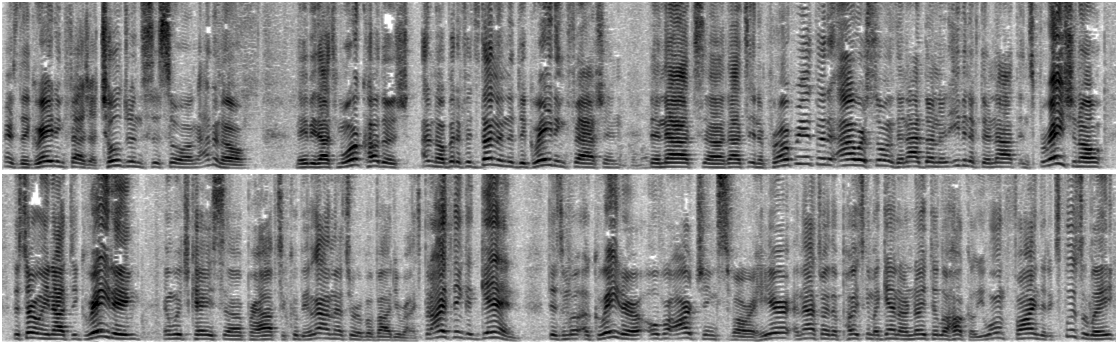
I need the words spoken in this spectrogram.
it's degrading fashion, a children's song. I don't know. Maybe that's more kaddish. I don't know. But if it's done in a degrading fashion, then that's uh, that's inappropriate. But our songs are not done, even if they're not inspirational, they're certainly not degrading. in which case uh, perhaps it could be allowed, and that's where Bavadia writes. But I think again, there's a, greater overarching svara here, and that's why the poskim again are noite lahakal. You won't find it explicitly,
